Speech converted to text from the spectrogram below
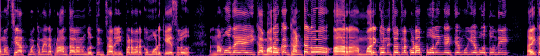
సమస్యాత్మకమైన ప్రాంతాలను గుర్తించారు. ఇప్పటి మూడు కేసులు నమోదయ్యాయి. ఇక మరొక గంటలో మరికొన్ని చోట్ల కూడా పోలింగ్ అయితే ముగియబోతుంది. ఇక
